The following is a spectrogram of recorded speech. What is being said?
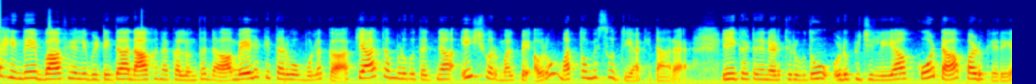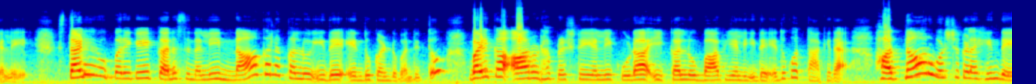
ಹಿಂದೆ ಬಾವಿಯಲ್ಲಿ ಬಿಟ್ಟಿದ್ದ ನಾಗನಕಲ್ಲೊಂದನ್ನ ಮೇಲಕ್ಕೆ ತರುವ ಮೂಲಕ ಖ್ಯಾತ ಮುಳುಗು ತಜ್ಞ ಈಶ್ವರ್ ಮಲ್ಪೆ ಅವರು ಮತ್ತೊಮ್ಮೆ ಸುದ್ದಿಯಾಗಿದ್ದಾರೆ. ಈ ಘಟನೆ ನಡೆದಿರುವುದು ಉಡುಪಿ ಜಿಲ್ಲೆಯ ಕೋಟ ಪಡುಕೆರೆಯಲ್ಲಿ. ಸ್ಥಳೀಯರೊಬ್ಬರಿಗೆ ಕನಸಿನಲ್ಲಿ ನಾಗನಕಲ್ಲು ಇದೆ ಎಂದು ಕಂಡುಬಂದಿತ್ತು ಬಳಿಕ ಆರೂಢ ಪ್ರಶ್ನೆಯಲ್ಲಿ ಕೂಡ ಈ ಕಲ್ಲು ಬಾವಿಯಲ್ಲಿ ಇದೆ ಎಂದು ಗೊತ್ತಾಗಿದೆ. ಹದಿನಾರು ವರ್ಷಗಳ ಹಿಂದೆ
